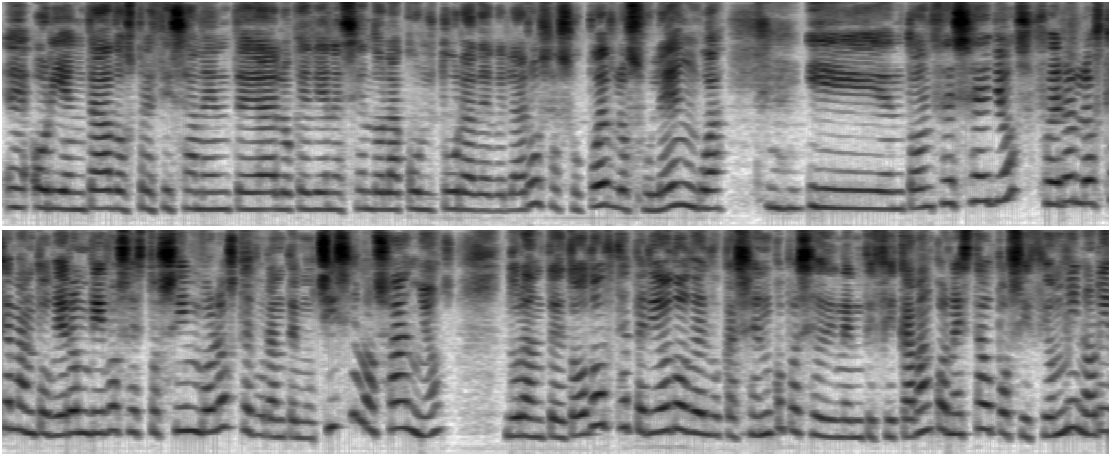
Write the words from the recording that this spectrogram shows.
eh, orientados precisamente a lo que viene siendo la cultura de Belarus, a su pueblo, su lengua, y entonces ellos fueron los que mantuvieron vivos estos símbolos que durante muchísimos años, durante todo este periodo de Lukashenko, pues se identificaban con esta oposición minoritaria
